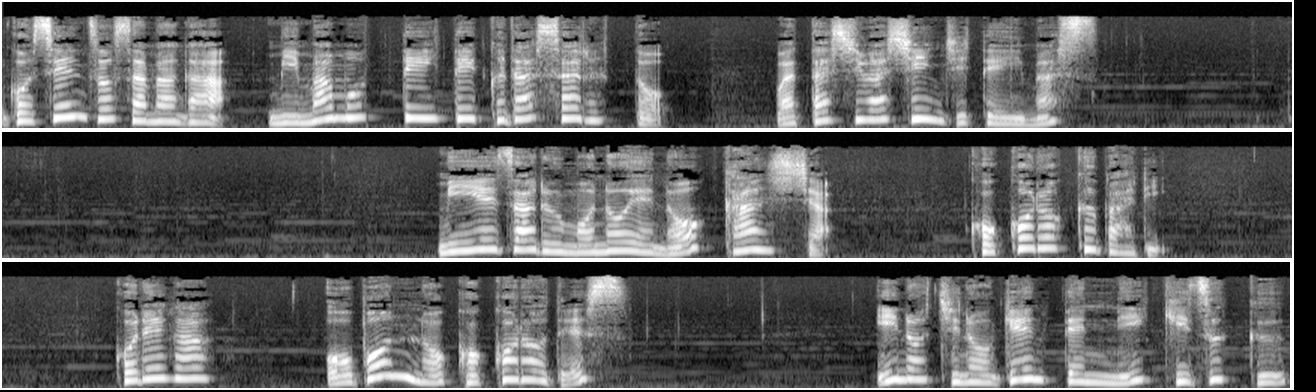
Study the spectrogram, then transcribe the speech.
ご先祖様が見守っていてくださると私は信じています。見えざる者への感謝心配り。これがお盆の心です。命の原点に気づく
